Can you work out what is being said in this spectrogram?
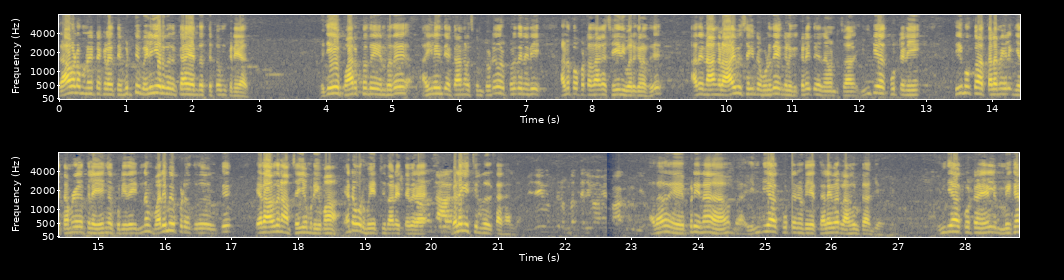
திராவிட முன்னேற்ற கழகத்தை விட்டு வெளியேறுவதற்காக எந்த திட்டமும் கிடையாது. விஜயை பார்ப்பது என்பது அகில இந்திய காங்கிரஸ் கமிட்டியுடைய ஒரு பிரதிநிதி அனுப்பப்பட்டதாக செய்தி வருகிறது. அதை நாங்கள் ஆய்வு செய்கின்ற பொழுது எங்களுக்கு கிடைத்தது என்னவென்றால் இந்திய கூட்டணி திமுக தலைமையில் இங்கே தமிழகத்தில் இயங்கக்கூடியதை இன்னும் வலிமைப்படுத்துவதற்கு ஏதாவது நாம் செய்ய முடியுமா என்ற ஒரு முயற்சி தானே தவிர விலகிச் செல்வதற்காக அல்ல. அதாவது எப்படின்னா இந்தியா கூட்டணியுடைய தலைவர் ராகுல் காந்தி இந்தியா கூட்டணியில் மிக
